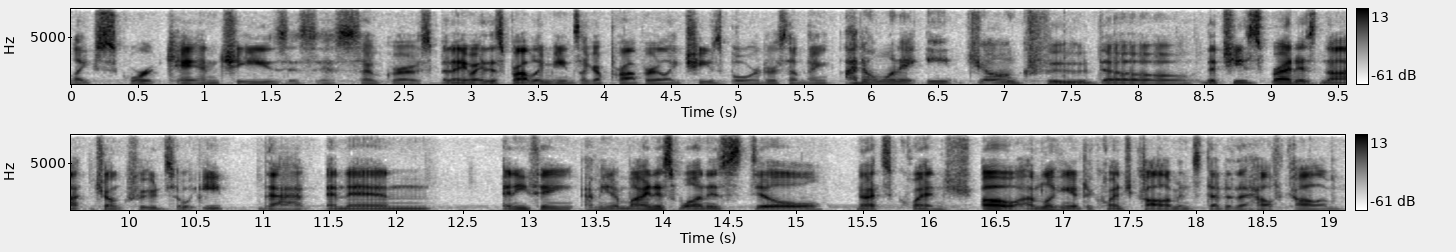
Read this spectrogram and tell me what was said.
like, squirt can cheese is, is so gross. But anyway, this probably means like a proper, like, cheese board or something. I don't want to eat junk food, though. The cheese spread is not junk food, so we'll eat that. And then anything, I mean, a minus one is still that's quench. Oh, I'm looking at the quench column instead of the health column.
